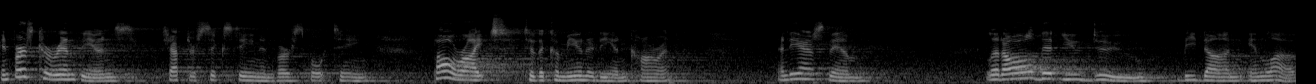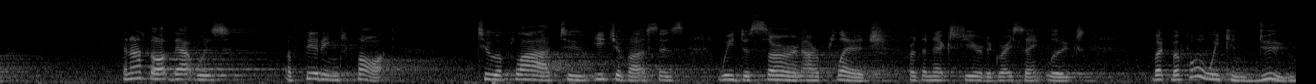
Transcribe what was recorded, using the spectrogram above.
In 1 Corinthians chapter 16 and verse 14, Paul writes to the community in Corinth, and he asks them, Let all that you do be done in love. And I thought that was a fitting thought to apply to each of us as we discern our pledge for the next year to Grace St. Luke's. But before we can do,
